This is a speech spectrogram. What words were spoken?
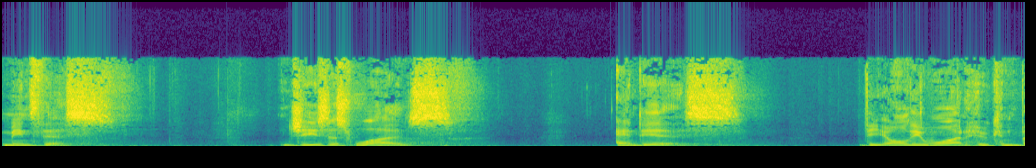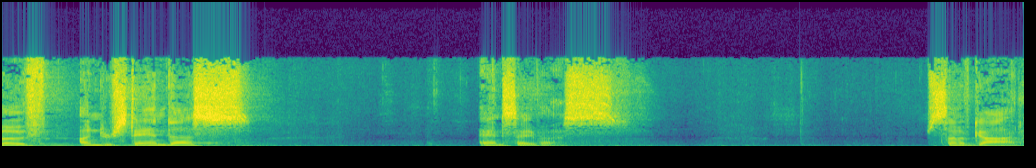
means this. Jesus was and is the only one who can both understand us and save us. Son of God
